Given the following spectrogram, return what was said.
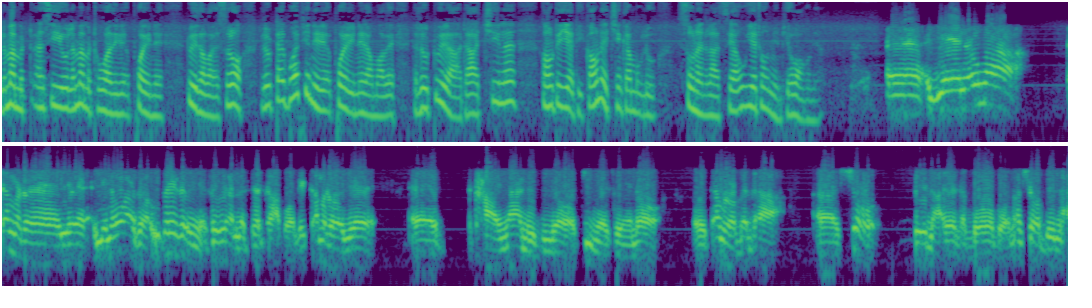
လက်မှတ် NCO လက်မှတ်မထိုးရသေးတဲ့အဖွဲ့တွေနဲ့တွေ့သွားပါတယ်ဆိုတော့ဒီလိုတိုက်ပွဲဖြစ်နေတဲ့အဖွဲ့တွေနဲ့တောင်မှပဲဒီလိုတွေ့တာဒါခြေလန်းကောင်းတရက်ဒီကောင်းတဲ့ချင်းကပ်မှုလို့ဆိုနိုင်တယ်လားဆရာဦးရဲထုံးအမြင်ပြောပါဦးခင်ဗျာအဲအရင်တော့က တမတော်ရဲ့အရင်တော့ဆိုဥပဒေဆိုရင်အစိုးရလက်ထက်ကပေါ့လေတမတော်ရဲ့အဲခိုင်ကနေပြီးတော့ကြည့်နေဆိုရင်တော့တမတော်ဘက်ကအဲ short ပေးလာတဲ့သဘောပေါ့နော် short ပေးလာ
